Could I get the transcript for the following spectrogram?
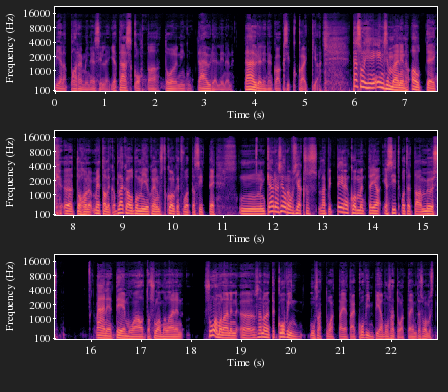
vielä paremmin esille. Ja tässä kohtaa tuo oli niin kuin täydellinen, täydellinen kaksikko kaikkiaan. Tässä oli heidän ensimmäinen outtake tuohon Metallica Black Albumiin, joka ilmestyi 30 vuotta sitten. Mm, käydään seuraavassa jaksossa läpi teidän kommentteja ja sitten otetaan myös ääneen Teemu Aalto, suomalainen suomalainen, äh, sanoin, että kovin musatuottaja tai kovimpia musatuottajia, mitä Suomesta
